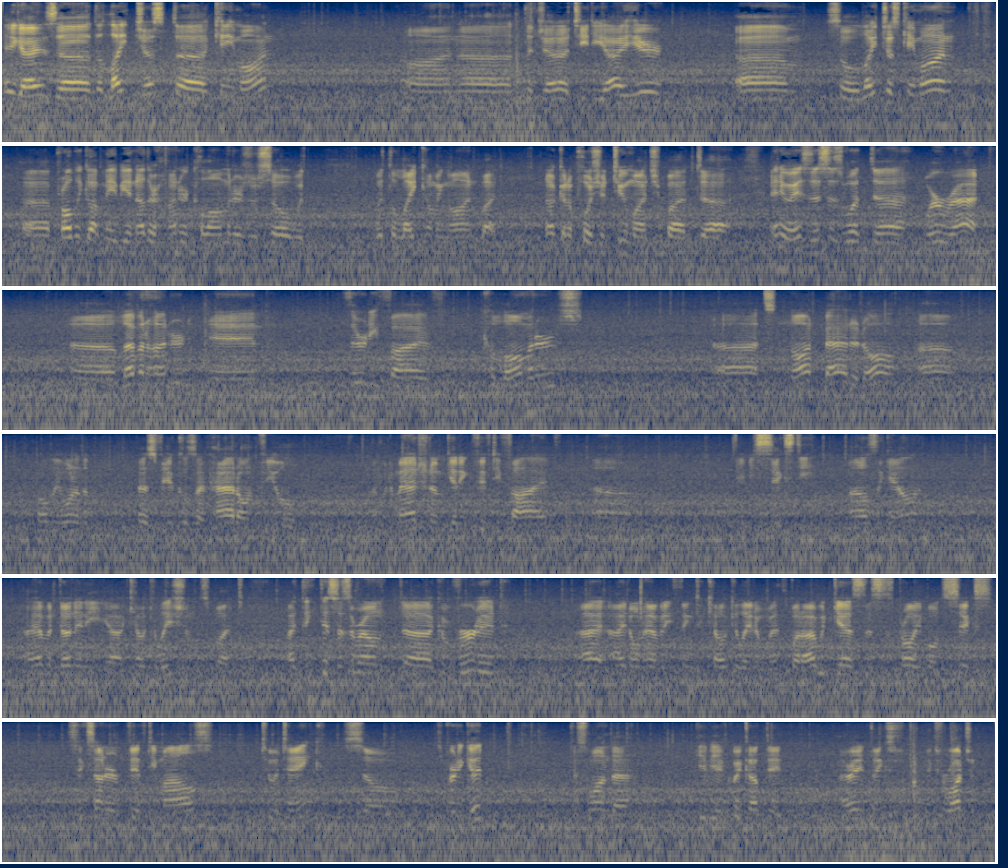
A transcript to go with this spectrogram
Hey guys, uh, the light just uh, came on on uh, the Jetta TDI here. Um, so light just came on. Uh, probably got maybe another hundred kilometers or so with with the light coming on, but not gonna push it too much. But uh, anyways, this is what uh, where we're at. Uh, 1135 kilometers. It's not bad at all. Um, probably one of the best vehicles I've had on fuel. I would imagine I'm getting 55, um, maybe 60 miles a gallon. I haven't done any uh, calculations, but I think this is around uh, converted. I, I don't have anything to calculate it with, but I would guess this is probably about six, 650 miles to a tank. So it's pretty good. Just wanted to give you a quick update. All right, thanks. Thanks for watching.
